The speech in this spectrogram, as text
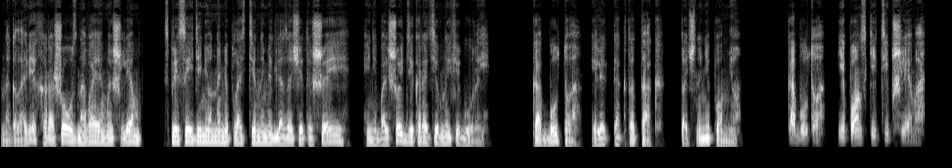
На голове хорошо узнаваемый шлем с присоединенными пластинами для защиты шеи и небольшой декоративной фигурой. Кабуто или как-то так, точно не помню. Кабуто — японский тип шлема.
